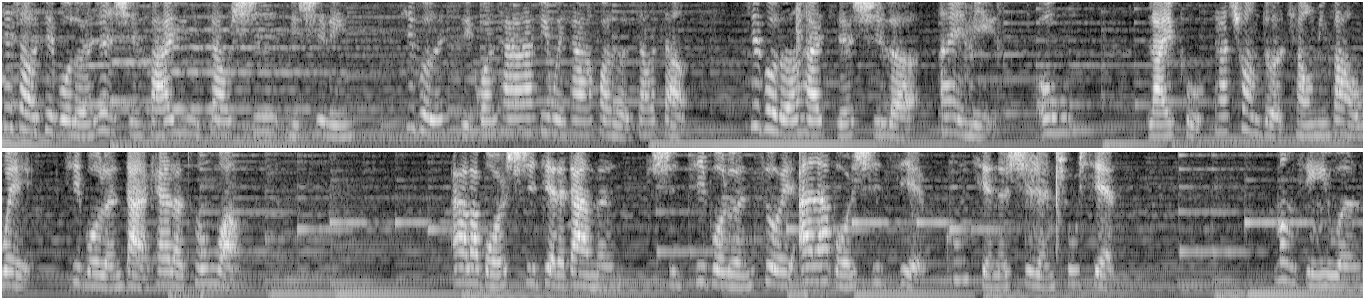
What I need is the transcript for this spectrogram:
介绍了纪伯伦认识法语女教师李士林，纪伯伦喜欢他，并为他画了肖像。纪伯伦还结识了艾米欧莱普，他创的《侨民报》为纪伯伦打开了通往阿拉伯世界的大门，使纪伯伦作为阿拉伯世界空前的诗人出现。《梦醒》一文。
